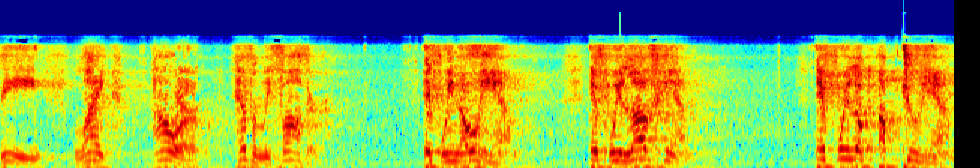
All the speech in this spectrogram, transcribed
be like our Heavenly Father if we know Him, if we love Him, if we look up to Him,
